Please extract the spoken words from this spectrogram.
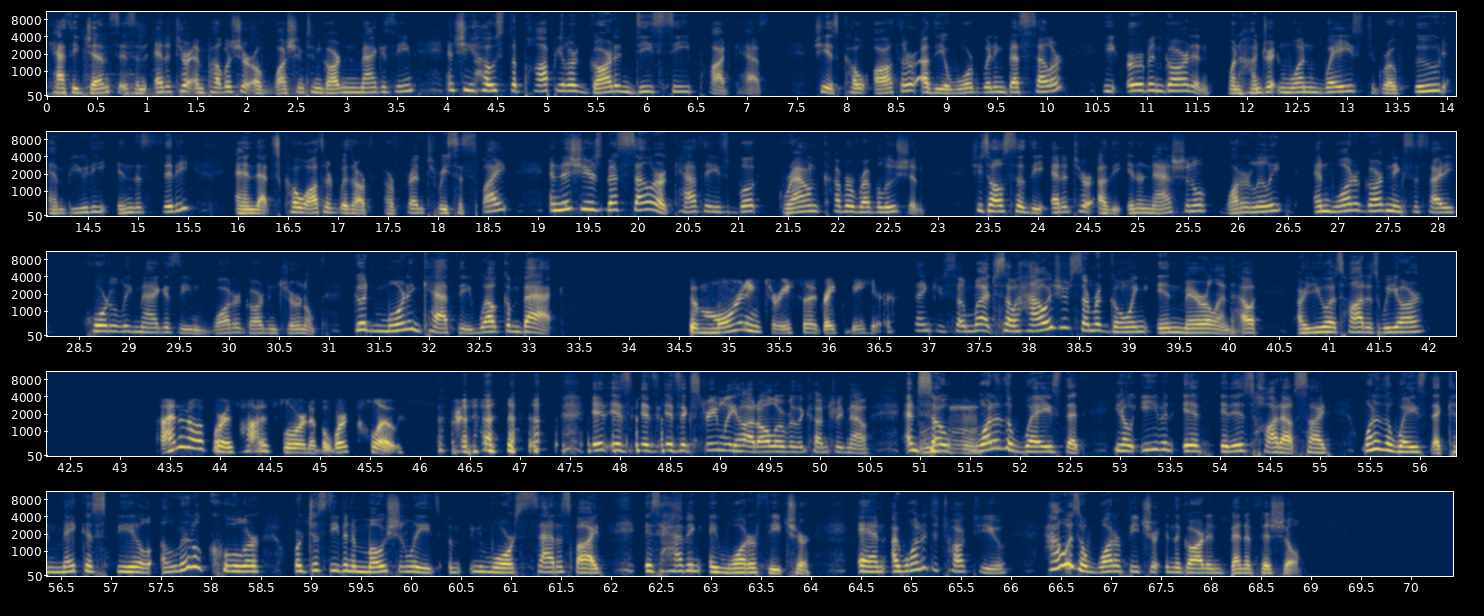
Kathy Jentz is an editor and publisher of Washington Garden Magazine, and she hosts the popular Garden DC podcast. She is co author of the award winning bestseller, The Urban Garden 101 Ways to Grow Food and Beauty in the City. And that's co authored with our, our friend Teresa Speight. And this year's bestseller, Kathy's book, Ground Cover Revolution. She's also the editor of the International Water Lily and Water Gardening Society quarterly magazine, Water Garden Journal. Good morning, Kathy. Welcome back. Good morning, Teresa. Great to be here. Thank you so much. So, how is your summer going in Maryland? How are you as hot as we are? I don't know if we're as hot as Florida, but we're close. it is it's, it's extremely hot all over the country now. And so Mhm. one of the ways that, you know, even if it is hot outside, one of the ways that can make us feel a little cooler or just even emotionally um, more satisfied is having a water feature. And I wanted to talk to you, how is a water feature in the garden beneficial?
